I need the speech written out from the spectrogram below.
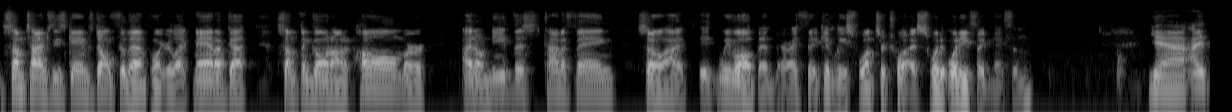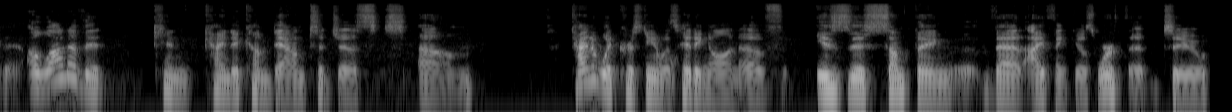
sometimes these games don't feel that important. You're like, man, I've got something going on at home, or I don't need this kind of thing. So I, we've all been there, I think, at least once or twice. What, what do you think, Nathan? Yeah, I a lot of it can kind of come down to just um, kind of what Christina was hitting on of is this something that I think is worth it to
